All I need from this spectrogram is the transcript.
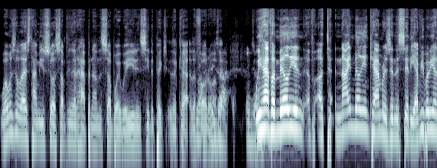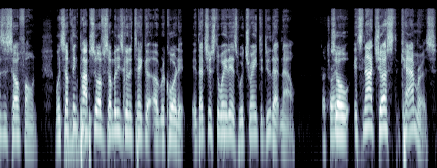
When was the last time you saw something that happened on the subway where you didn't see the picture, the ca- the Right, photo of it? exactly, exactly. We have a million, uh, t- nine million cameras in the city. Everybody has a cell phone. When something Mhm. pops off, somebody's going to take a, a record. It- That's just the way it is. We're trained to do that now. That's right. So it's not just cameras.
